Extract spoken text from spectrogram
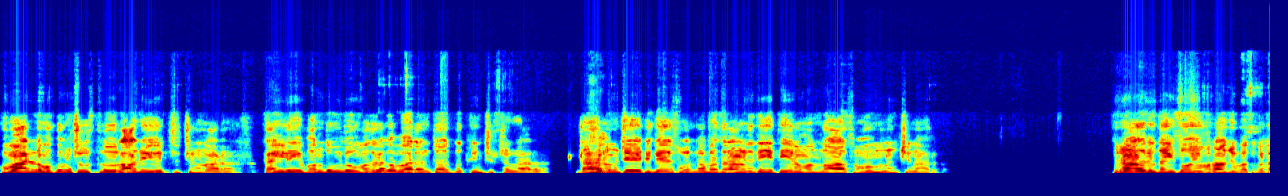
కుమారుడు ముఖం చూస్తూ రాజు ఏడ్చుచున్నాడు. తల్లి బంధువులు మొదలగు వారంతా దుఃఖించుచున్నారు. దహనం చేయుటకే స్వర్ణభద్రాలు నదీ తీరమందు ఆ శవం నుంచినారు తిరాదుల దయతో యువరాజు బతుకుట.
